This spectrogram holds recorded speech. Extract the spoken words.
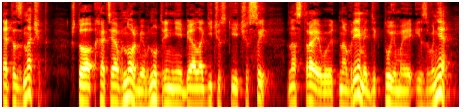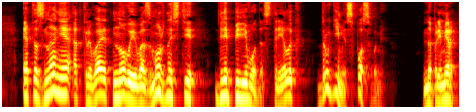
Это значит, что хотя в норме внутренние биологические часы настраивают на время, диктуемое извне, это знание открывает новые возможности для перевода стрелок другими способами. Например,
